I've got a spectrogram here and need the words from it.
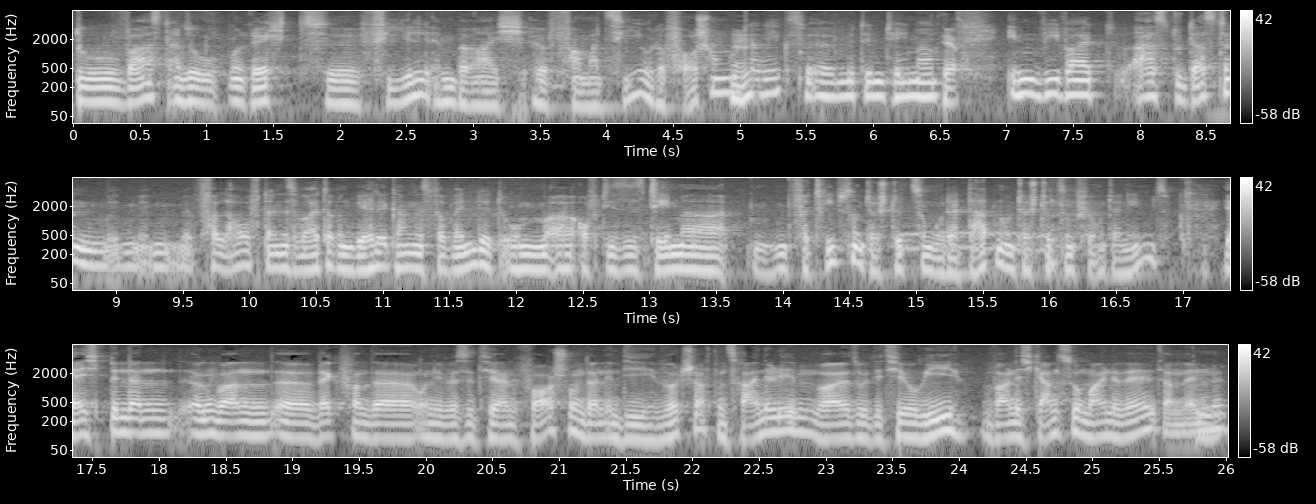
Du warst also recht äh, viel im Bereich äh, Pharmazie oder Forschung mhm. unterwegs äh, mit dem Thema. Ja. Inwieweit hast du das dann im, Verlauf deines weiteren Werdeganges verwendet, um auf dieses Thema Vertriebsunterstützung oder Datenunterstützung für Unternehmen zu kommen? Ja, ich bin dann irgendwann weg von der universitären Forschung, dann in die Wirtschaft, ins reine Leben, weil so die Theorie war nicht ganz so meine Welt am Ende. Mhm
